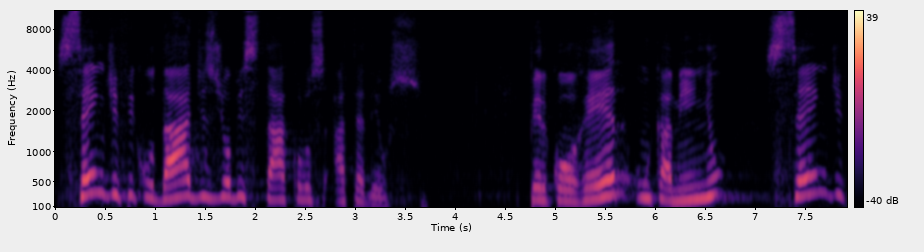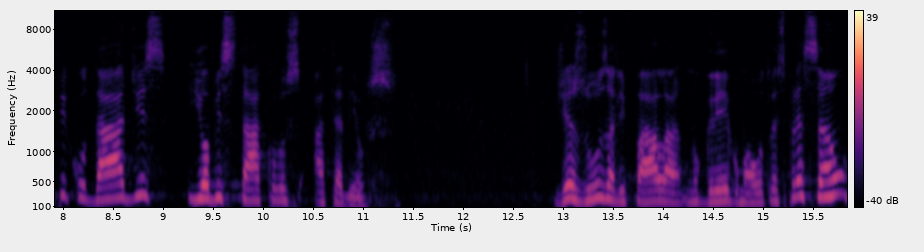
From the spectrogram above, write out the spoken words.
sem dificuldades e obstáculos até Deus. Percorrer um caminho sem dificuldades e obstáculos até Deus. Jesus ali fala no grego uma outra expressão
